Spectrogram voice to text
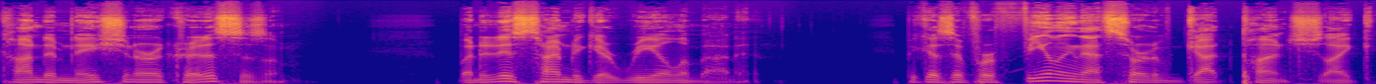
condemnation or a criticism, but it is time to get real about it. Because if we're feeling that sort of gut punch like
